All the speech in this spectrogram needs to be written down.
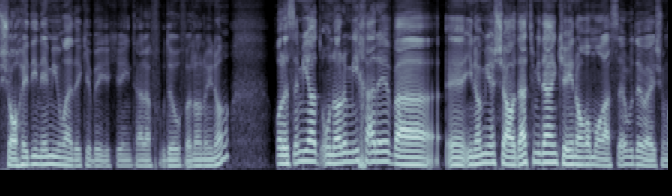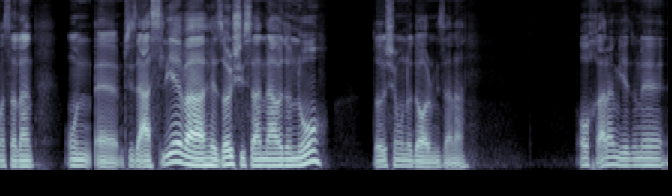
شاهدی نمی اومده که بگه که این طرف بوده و فلان و اینا. خلاصه میاد اونا رو می‌خره و اینا میاد شهادت میدن که این آقا مقصر بوده و ایشون مثلا اون چیز اصلیه و 1699 داداشمون رو دار می‌زنن. آخرم یه دونه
